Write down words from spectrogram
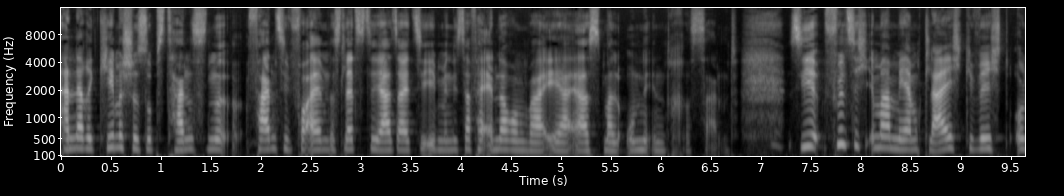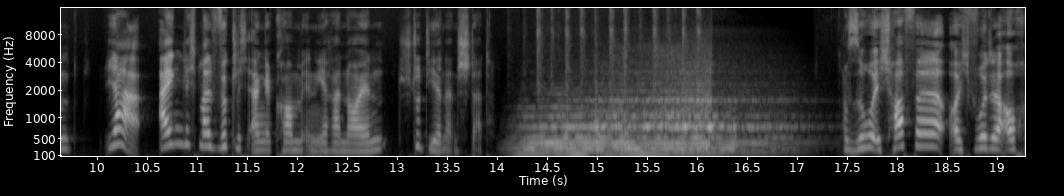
andere chemische Substanzen fand sie vor allem das letzte Jahr, seit sie eben in dieser Veränderung war, eher erstmal uninteressant. Sie fühlt sich immer mehr im Gleichgewicht und ja, eigentlich mal wirklich angekommen in ihrer neuen Studierendenstadt. So, ich hoffe, euch wurde auch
